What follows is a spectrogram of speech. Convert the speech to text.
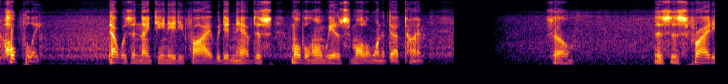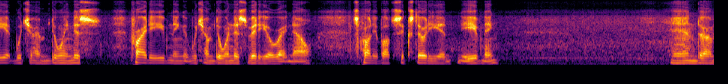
Hopefully that was in 1985. We didn't have this mobile home. We had a smaller one at that time. So this is Friday at which I'm doing this, Friday evening at which I'm doing this video right now. It's probably about 6.30 in the evening. And uh,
